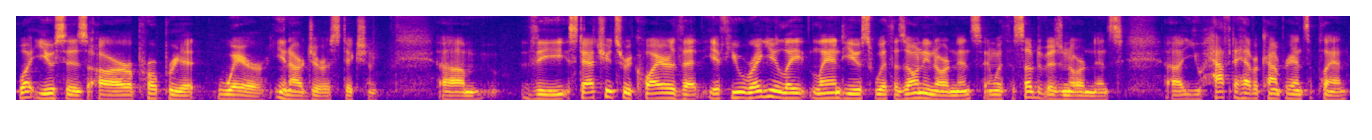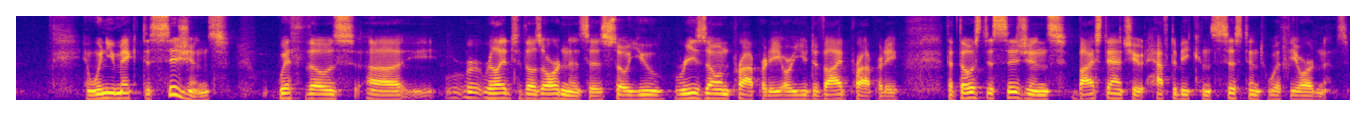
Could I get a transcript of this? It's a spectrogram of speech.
what uses are appropriate where in our jurisdiction. Um, the statutes require that if you regulate land use with a zoning ordinance and with a subdivision ordinance, uh, you have to have a comprehensive plan. And when you make decisions with those, uh, related to those ordinances, so you rezone property or you divide property, that those decisions by statute have to be consistent with the ordinance.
